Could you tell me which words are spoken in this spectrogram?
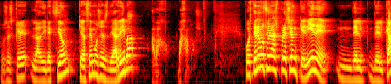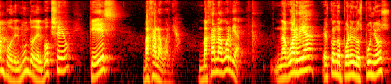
pues es que la dirección que hacemos es de arriba abajo, bajamos. Pues tenemos una expresión que viene del, del campo, del mundo del boxeo, que es bajar la guardia. Bajar la guardia, la guardia es cuando ponen los puños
